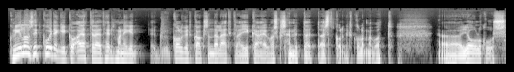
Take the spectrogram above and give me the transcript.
Kun niillä on sitten kuitenkin, kun ajattelee, että Hedmanikin 32 on tällä hetkellä ikää, ja koska hän nyt täyttää sitten 33 vuotta öö, joulukuussa.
